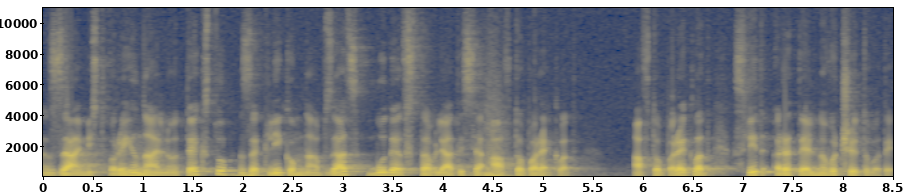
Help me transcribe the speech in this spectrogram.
замість оригінального тексту за кліком на абзац буде вставлятися автопереклад. Автопереклад слід ретельно вичитувати.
